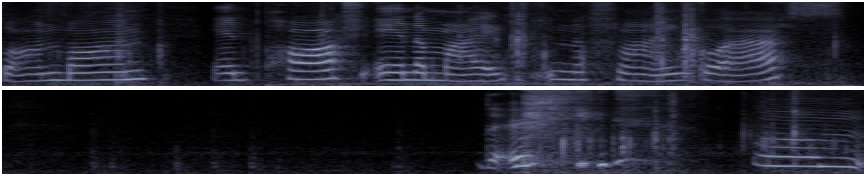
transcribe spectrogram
Bon Bon and Posh and a magnifying glass. There. um,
